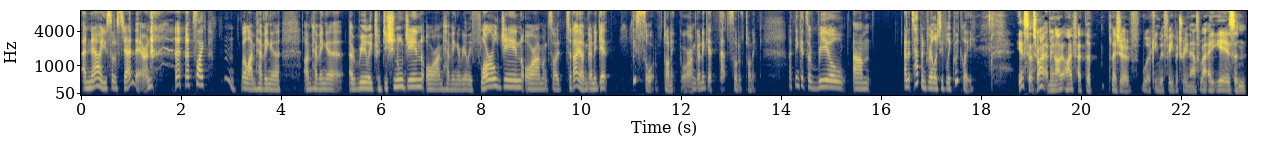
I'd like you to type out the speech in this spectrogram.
and now you sort of stand there, and it's like, well, I'm having a, I'm having a, a really traditional gin, or I'm having a really floral gin, or I'm so today I'm going to get this sort of tonic, or I'm going to get that sort of tonic. I think it's a real, um, and it's happened relatively quickly. Yes, that's right. I mean, I, have had the pleasure of working with Fever Tree now for about eight years, and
